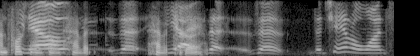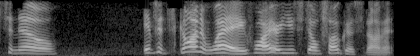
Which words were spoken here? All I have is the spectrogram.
unfortunately, you know, I don't have it. The, have it yeah, today. the the the channel wants to know if it's gone away. Why are you still focused on it?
